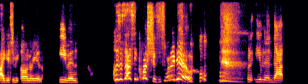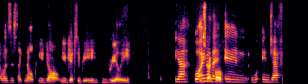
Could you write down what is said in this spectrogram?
I get to be honoring and even because it's asking questions. It's what I do. but even in that was just like, nope, you don't. You get to be really Yeah. Well, I know that in in Jeff,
